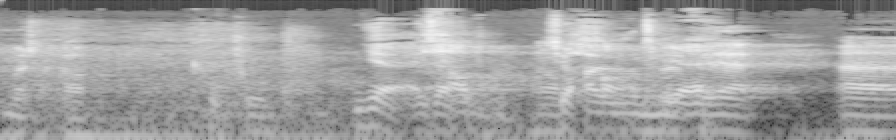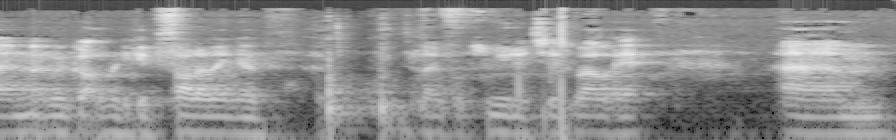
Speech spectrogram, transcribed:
almost like our cultural Yeah, exactly. hub, It's our your home, yeah. yeah. Um, and we've got a really good following of, of the local community as well here. Um,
